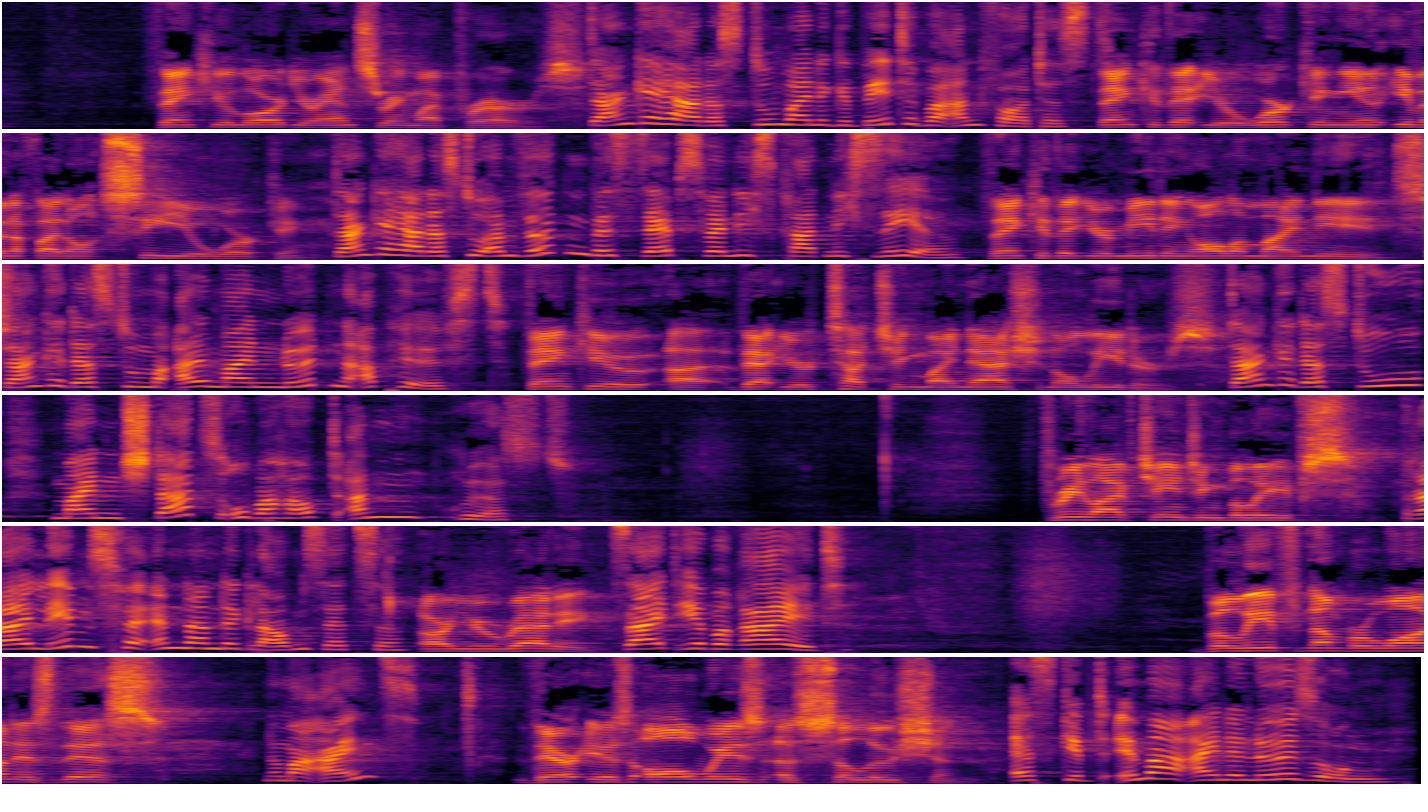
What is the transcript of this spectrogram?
Thank you, Lord, you're answering my prayers. Danke, Herr, dass du meine Gebete beantwortest. Thank you that you're working e- even if I don't see you working. Danke, Herr, dass du am Wirken bist, selbst wenn ich es gerade nicht sehe. Thank you that you're meeting all of my needs. Danke, dass du all meinen Nöten abhilfst. Thank you uh, that you're touching my national leaders. Danke, dass du meinen Staatsoberhaupt anrührst. Three life changing beliefs. Drei lebensverändernde Glaubenssätze. Are you ready? Seid ihr bereit? Belief number one is this Nummer eins. there is always a solution. Es gibt immer eine Lösung.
